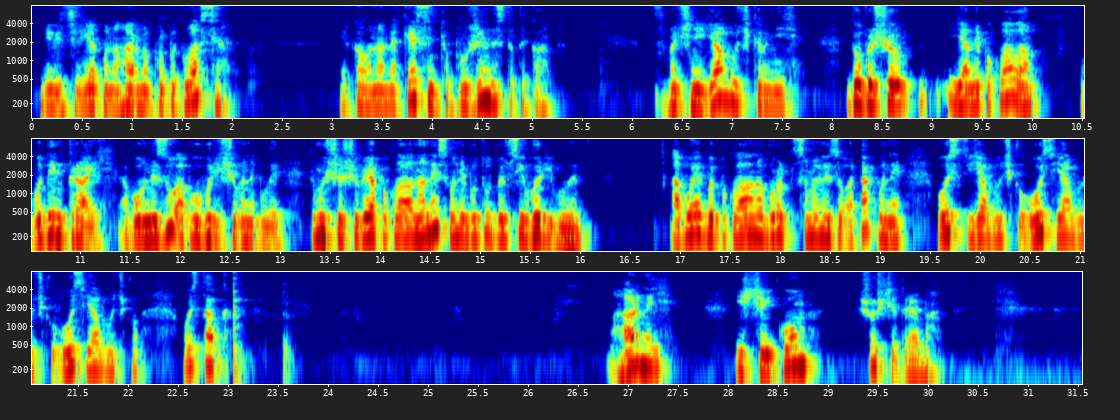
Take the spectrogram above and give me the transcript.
Дивіться, як вона гарно пропеклася, яка вона м'якесенька, пружиниста така. Смачні яблучки в ній. Добре, що я не поклала в один край, або внизу, або вгорі, щоб вони були. Тому що, щоб я поклала на низ, вони б тут би всі вгорі були. Або якби поклала наоборот саме внизу. А так вони ось яблучко, ось яблучко, ось яблучко. Ось так. Гарний із чайком. Що ще треба?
